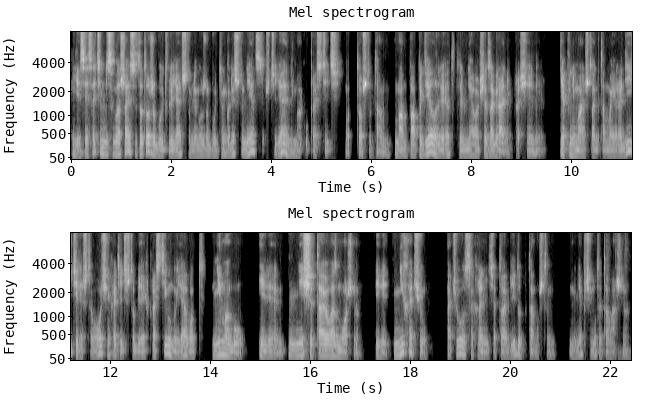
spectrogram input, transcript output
Если я с этим не соглашаюсь, это тоже будет влиять, что мне нужно будет им говорить, что нет, слушайте, я не могу простить. Вот то, что там мама, папа делали, это для меня вообще за гранью прощения. Я понимаю, что они там мои родители, что вы очень хотите, чтобы я их простил, но я вот не могу или не считаю возможным, или не хочу. Хочу сохранить эту обиду, потому что мне почему-то это важно.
